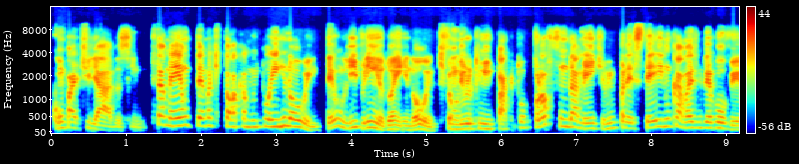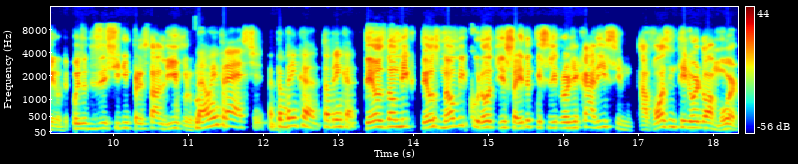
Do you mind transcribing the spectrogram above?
compartilhada, assim. Que também é um tema que toca muito o Henry Nowen. Tem um livrinho do Henry Nowen, que foi um livro que me impactou profundamente. Eu emprestei e nunca mais me devolveram. Depois eu desisti de emprestar livro. Não empreste. Eu tô brincando, tô brincando. Deus não me, Deus não me curou disso ainda, porque esse livro hoje é caríssimo. A Voz Interior do Amor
